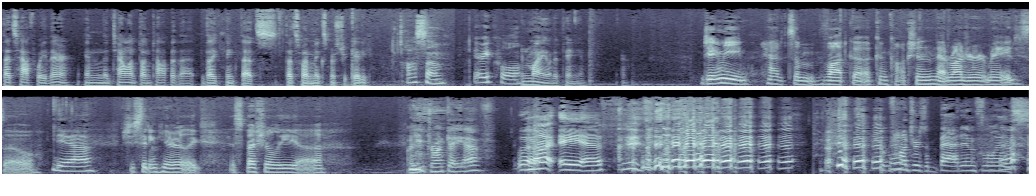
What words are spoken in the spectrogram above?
that's halfway there. And the talent on top of that. I think that's that's what makes Mr. Kitty, Awesome. Very cool. in my own opinion. Jaymie had some vodka concoction that Roger made, so Yeah. she's sitting here like especially uh Are you drunk AF? Not AF. Roger's a bad influence.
